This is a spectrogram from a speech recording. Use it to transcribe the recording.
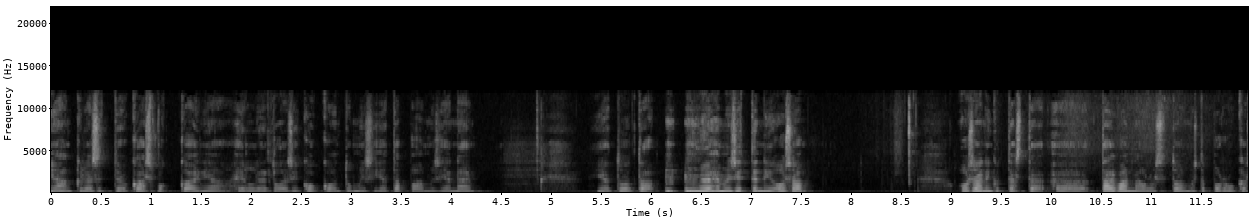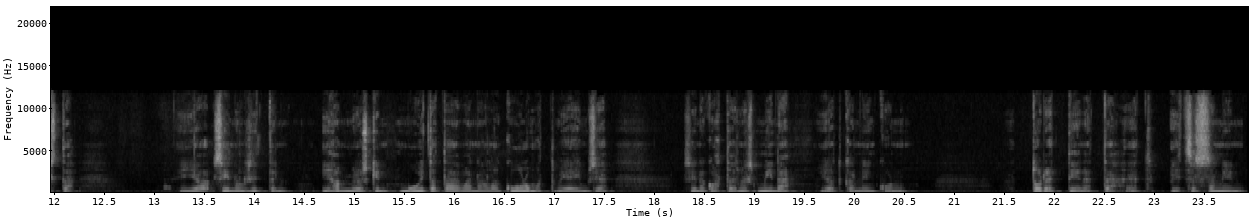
ihan kyllä sitten jo kasvokkain ja heillä oli erilaisia kokoontumisia ja tapaamisia ja näin. Ja tuota, myöhemmin sitten niin osa, osa niin kuin tästä ää, taivaannaulassa toimivasta porukasta ja siinä oli sitten ihan myöskin muita taivaannaulan kuulumattomia ihmisiä. Siinä kohtaa esimerkiksi minä, jotka niin kuin todettiin, että, että itse asiassa niin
